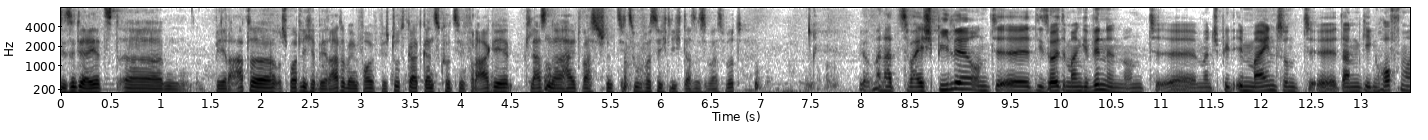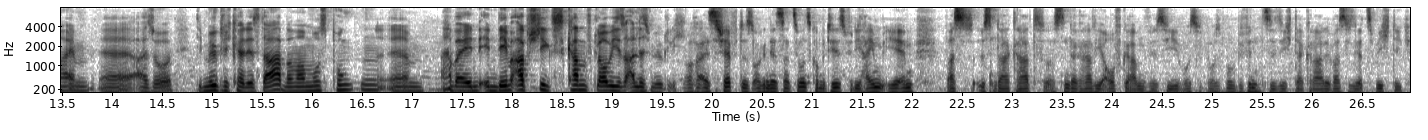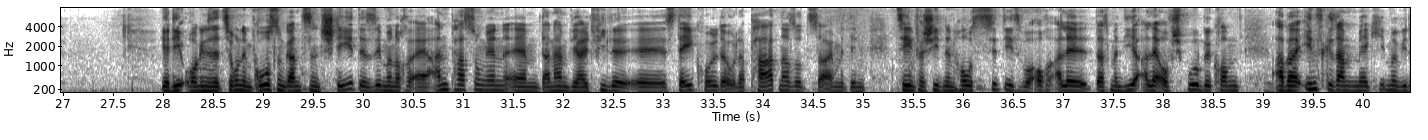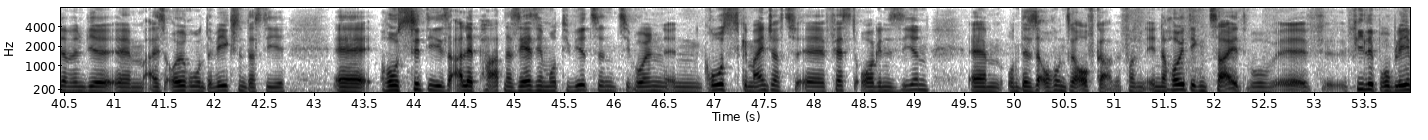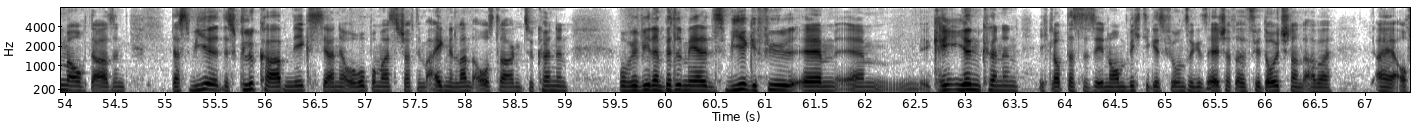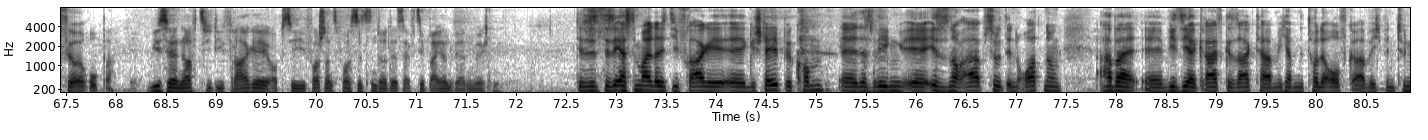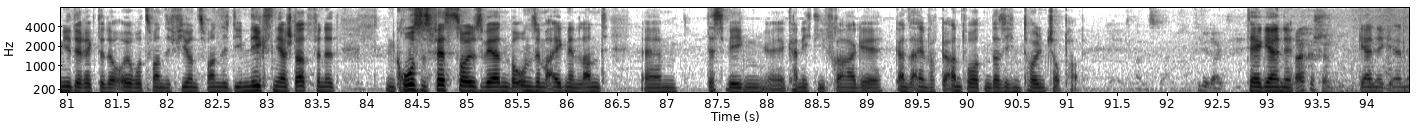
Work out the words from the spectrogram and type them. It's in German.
Sie sind ja jetzt ähm, Berater, sportlicher Berater beim VfB Stuttgart. Ganz kurze Frage. Klassenerhalt, was stimmt Sie zuversichtlich, dass es was wird? Ja, man hat zwei Spiele und äh, die sollte man gewinnen. Und äh, man spielt in Mainz und äh, dann gegen Hoffenheim. Äh, also die Möglichkeit ist da, aber man muss punkten. Ähm, aber in, in dem Abstiegskampf, glaube ich, ist alles möglich. Auch als Chef des Organisationskomitees für die Heim-EM, was, ist da was sind da gerade die Aufgaben für Sie? Wo, wo, wo befinden Sie sich da gerade? Was ist jetzt wichtig? Ja, die Organisation im Großen und Ganzen steht. Es ist immer noch äh, Anpassungen. Ähm, dann haben wir halt viele äh, Stakeholder oder Partner sozusagen mit den zehn verschiedenen Host Cities, wo auch alle, dass man die alle auf Spur bekommt. Aber insgesamt merke ich immer wieder, wenn wir ähm, als Euro unterwegs sind, dass die äh, Host Cities, alle Partner sehr, sehr motiviert sind. Sie wollen ein großes Gemeinschaftsfest organisieren. Ähm, und das ist auch unsere Aufgabe. Von in der heutigen Zeit, wo äh, viele Probleme auch da sind, dass wir das Glück haben, nächstes Jahr eine Europameisterschaft im eigenen Land austragen zu können, wo wir wieder ein bisschen mehr das Wir-Gefühl ähm, ähm, kreieren können. Ich glaube, dass das enorm wichtig ist für unsere Gesellschaft, also für Deutschland, aber äh, auch für Europa. Wie sehr nervt Sie die Frage, ob Sie Vorstandsvorsitzender des FC Bayern werden möchten? Das ist das erste Mal, dass ich die Frage äh, gestellt bekomme. Äh, deswegen äh, ist es noch absolut in Ordnung. Aber äh, wie Sie ja gerade gesagt haben, ich habe eine tolle Aufgabe. Ich bin Turnierdirektor der Euro 2024, die im nächsten Jahr stattfindet ein großes Fest soll es werden bei uns im eigenen Land. Ähm, deswegen äh, kann ich die Frage ganz einfach beantworten, dass ich einen tollen Job habe. Vielen Dank. Sehr gerne. Dankeschön. Gerne, gerne.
